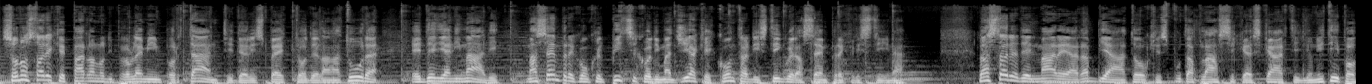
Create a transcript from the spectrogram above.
Sono storie che parlano di problemi importanti, del rispetto della natura e degli animali, ma sempre con quel pizzico di magia che contraddistingue da sempre Cristina. La storia del mare arrabbiato che sputa plastica e scarti di ogni tipo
